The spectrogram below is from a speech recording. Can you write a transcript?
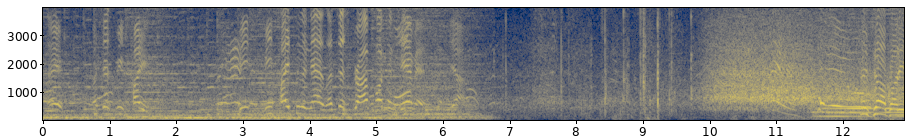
Hey, let's just be tight. Be, be tight to the net. Let's just grab pucks and jam it. Yeah. Good job, buddy.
